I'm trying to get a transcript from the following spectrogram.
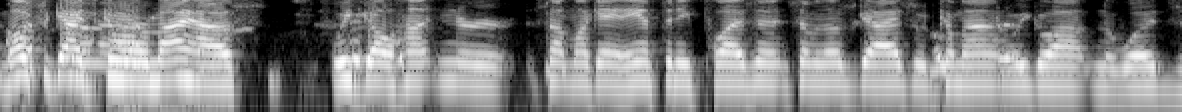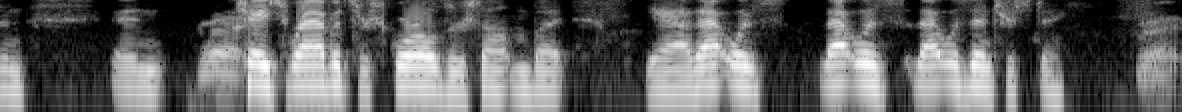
most of the guys come over to my house. We'd go hunting or something like that. Anthony Pleasant, some of those guys would come out and we'd go out in the woods and and right. chase rabbits or squirrels or something. But yeah, that was that was that was interesting. Right.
